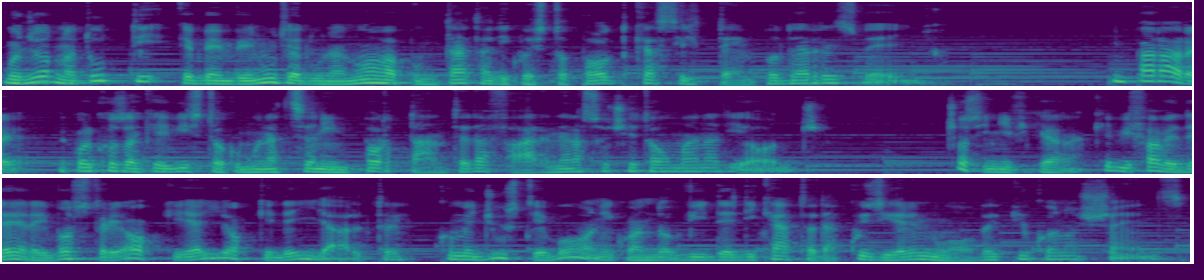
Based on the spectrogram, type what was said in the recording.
Buongiorno a tutti e benvenuti ad una nuova puntata di questo podcast Il tempo del risveglio. Imparare è qualcosa che è visto come un'azione importante da fare nella società umana di oggi. Ciò significa che vi fa vedere i vostri occhi e gli occhi degli altri come giusti e buoni quando vi dedicate ad acquisire nuove e più conoscenze.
